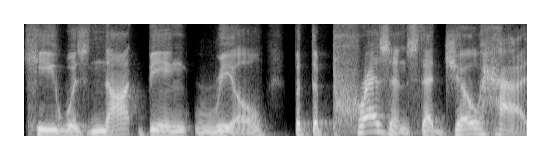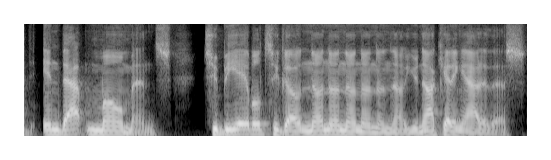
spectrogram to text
He was not being real, but the presence that Joe had in that moment to be able to go, no, no, no, no, no, no, you're not getting out of this.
